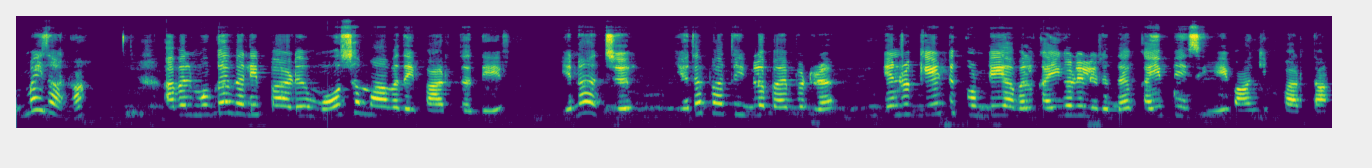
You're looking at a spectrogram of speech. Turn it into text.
உண்மைதானா? அவள் முக வெளிப்பாடு மோசமாவதை பார்த்த தேவ் என்னாச்சு? எதை பார்த்து இவ்வளவு பயப்படுற? என்று கேட்டுக்கொண்டே அவள் கைகளில் இருந்த கைபேசியை வாங்கி பார்த்தான்.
